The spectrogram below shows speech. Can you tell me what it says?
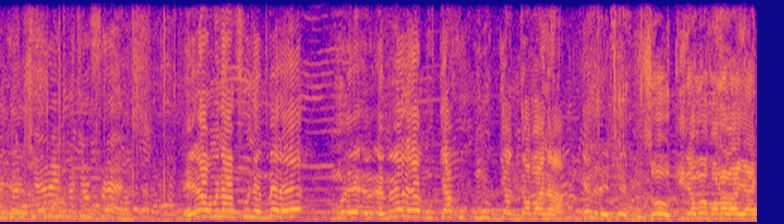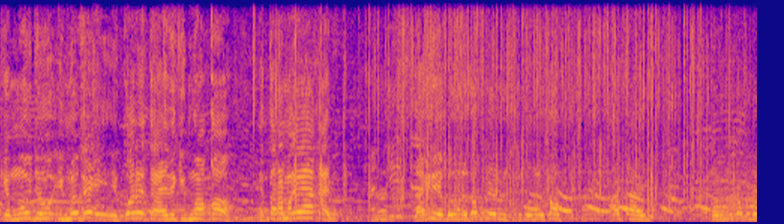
You can share it with your friends. Era omunaafuna emmere mule- eh, emmere mujja ku- mujja kugabana. Genda leeta ebintu. so kiria mwe kona yake muju imweke ikore ta ediki mwako itaramaka yakan And Jesus. Lakini bono kapu de lusi bono kapu hata hii bono kapu de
